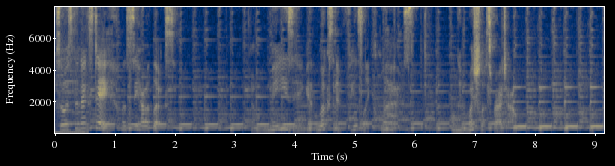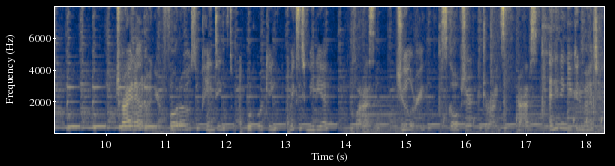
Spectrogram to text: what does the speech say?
So it's the next day. Let's see how it looks. Amazing! It looks and feels like glass, only much less fragile. Try it out on your photos, paintings, woodworking, mixed media, glass, jewelry, sculpture, drawings, crafts, anything you can imagine.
